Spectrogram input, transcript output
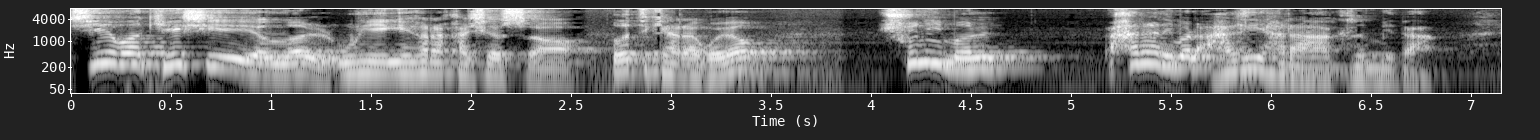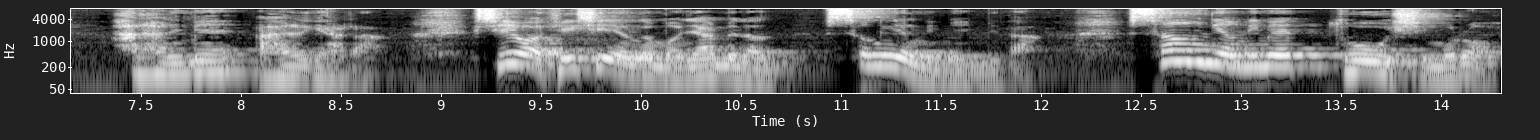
지혜와 계시의 영을 우리에게 허락하셔서 어떻게 하라고요? 주님을 하나님을 알게 하라 그럽니다. 하나님의 알게 하라. 지혜와 계시의 영은 뭐냐면은 성령님입니다. 성령님의 도우심으로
